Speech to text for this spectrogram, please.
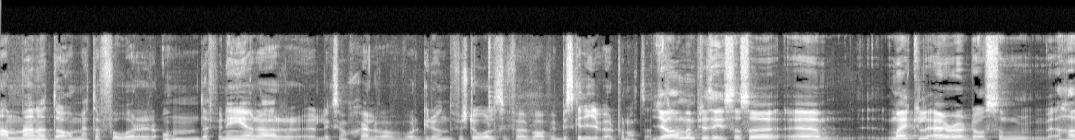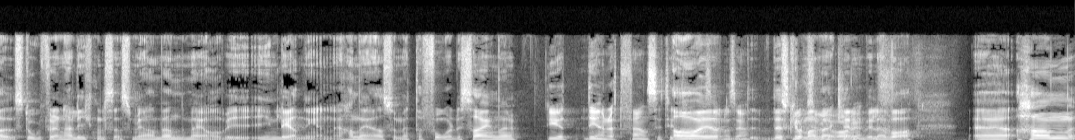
användandet av metaforer omdefinierar liksom själva vår grundförståelse för vad vi beskriver på något sätt. Ja, men precis. Alltså, eh, Michael Error då, som stod för den här liknelsen som jag använde mig av i, i inledningen. Han är alltså metafordesigner. Det är, det är en rätt fancy titel. Ja, jag det- det skulle man också vilja vara verkligen vilja vara. Eh, han,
